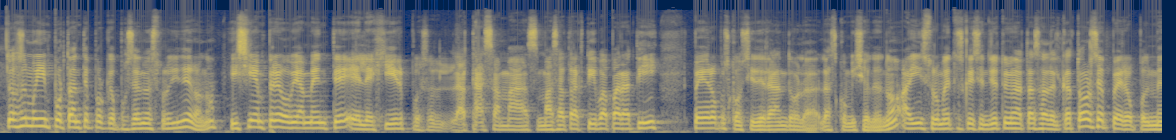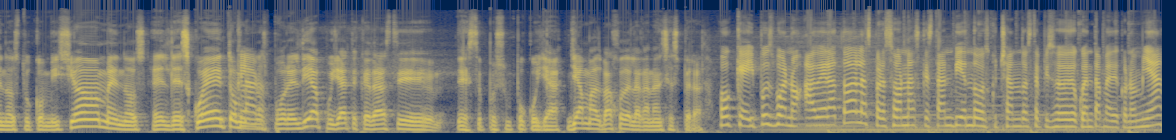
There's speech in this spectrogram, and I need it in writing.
Entonces es muy importante porque pues es nuestro dinero, ¿no? Y siempre obviamente elegir pues la tasa más, más atractiva para ti, pero pues considerando la- las comisiones, ¿no? Hay instrumentos que dicen yo tengo una tasa del 14, pero pues menos tu comisión, menos el descuento, Claro. menos por el día, pues ya te quedaste este pues un poco ya, ya más bajo de la ganancia esperada. Ok, pues bueno, a ver, a todas las personas que están viendo o escuchando este episodio de Cuéntame de Economía,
